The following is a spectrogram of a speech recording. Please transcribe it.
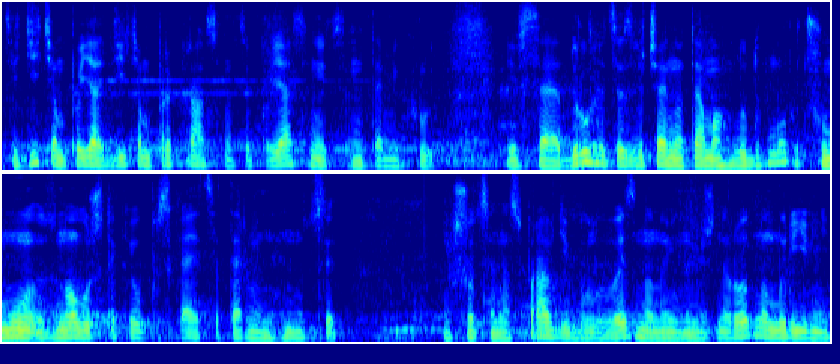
Це дітям пояснює, дітям прекрасно це пояснюється на темі круть. І все. Друге, це звичайно тема голодомору. Чому знову ж таки опускається термін геноцид? Якщо це насправді було визнано і на міжнародному рівні,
